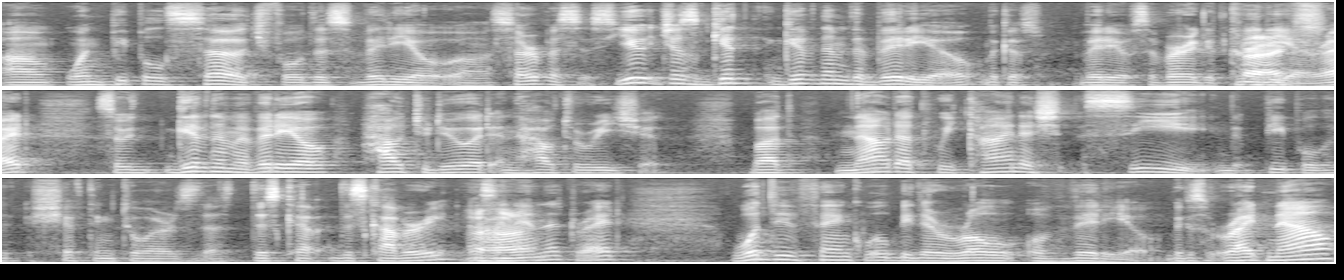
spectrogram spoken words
um, when people search for this video uh, services, you just get give them the video because video is a very good media, right? So give them a video how to do it and how to reach it. But now that we kind of sh- see the people shifting towards the disco- discovery as Uh-huh. an end, right? What do you think will be the role of video? Because right now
